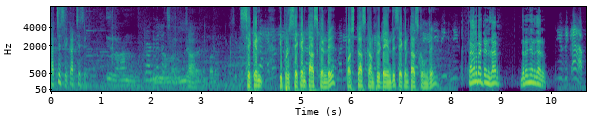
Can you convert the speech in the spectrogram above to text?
కట్ చేసి కట్ చేసి సెకండ్ ఇప్పుడు సెకండ్ టాస్క్ అండి. ఫస్ట్ టాస్క్ కంప్లీట్ అయింది సెకండ్ టాస్క్ ఉంది. తగలబెట్టండి సార్. నిరంజన్ గారు. మ్యూజిక్ యాప్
